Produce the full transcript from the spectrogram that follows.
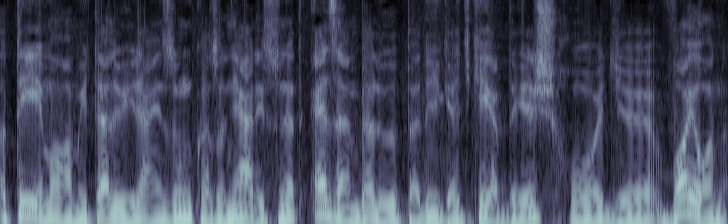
a téma, amit előirányzunk, az a nyári szünet, ezen belül pedig egy kérdés, hogy uh, vajon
